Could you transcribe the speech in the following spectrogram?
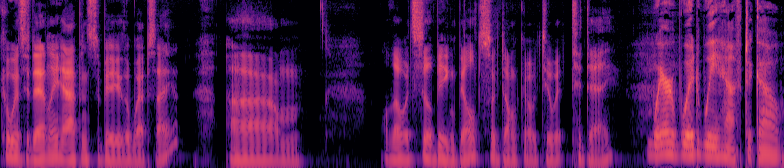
coincidentally happens to be the website, um, although it's still being built, so don't go to it today. Where would we have to go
